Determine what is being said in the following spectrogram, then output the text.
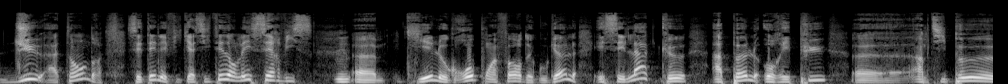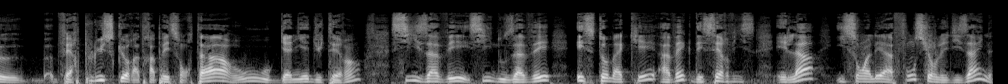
dû attendre, c'était l'efficacité dans les services, Mm. euh, qui est le gros point fort de Google. Et c'est là que Apple aurait pu euh, un petit peu faire plus que rattraper son retard ou gagner du terrain s'ils avaient, s'ils nous avaient estomaqué avec des services. Et là, ils sont allés à fond sur le design.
